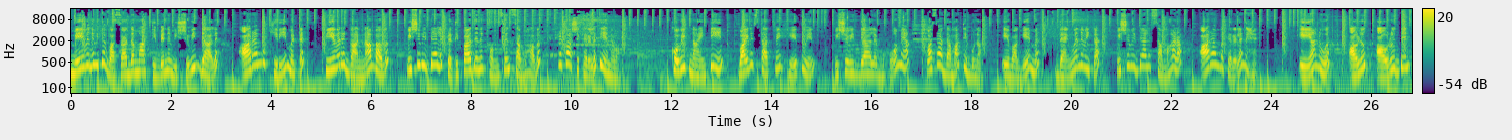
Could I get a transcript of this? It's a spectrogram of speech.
මේ වන විට වසා දමා තිබෙන විශ්වවිද්‍යාල ආරම්භ කිරීමට පියවර ගන්නා බව විශ්වවිද්‍යාල ප්‍රතිපාදන කොමිසන් සභාව ප්‍රකාශ කරලා තියෙනවා. COVID-19 වෛරස් තත්ත්වය හේතුවෙන් විශ්වවිද්‍යාල බොහෝමයක් වසා දමා තිබුණා. ඒ වගේම දැන්වන විටත් විශ්වවිද්‍යාල සමහරක් ආරම්භ කරලා නැහැ. ඒ අනුව අවුලුත් අවුරුද්දෙන්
